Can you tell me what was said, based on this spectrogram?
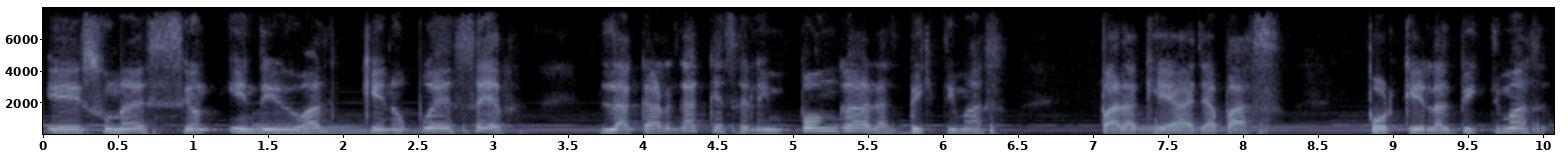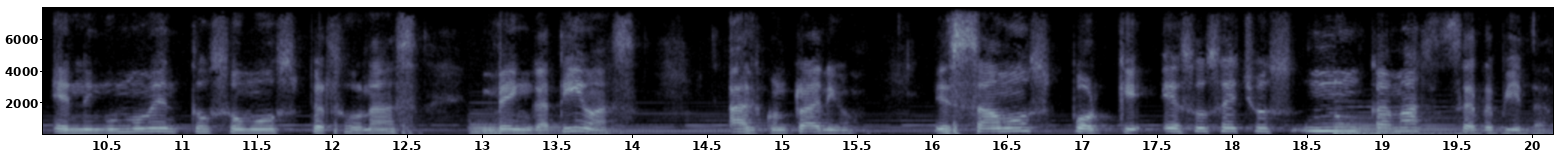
es una decisión individual que no puede ser la carga que se le imponga a las víctimas para que haya paz, porque las víctimas en ningún momento somos personas vengativas, al contrario, estamos porque esos hechos nunca más se repitan.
